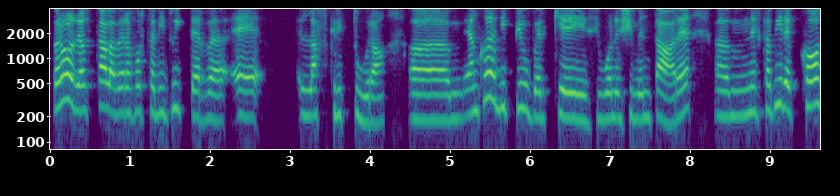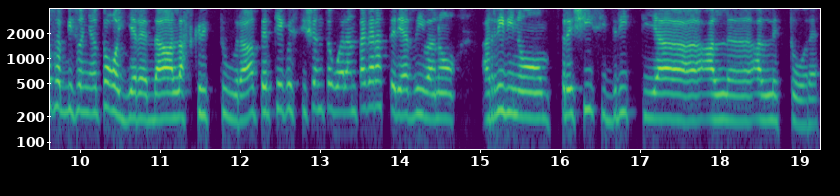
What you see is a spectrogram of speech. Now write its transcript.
però in realtà la vera forza di Twitter è la scrittura uh, e ancora di più perché si vuole cimentare um, nel capire cosa bisogna togliere dalla scrittura perché questi 140 caratteri arrivano arrivino precisi, dritti a, al, al, lettore.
